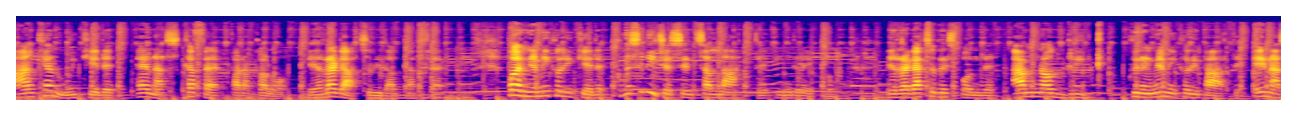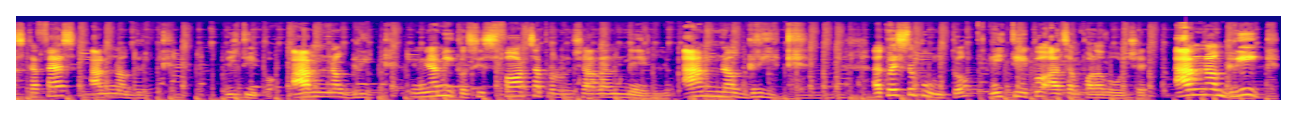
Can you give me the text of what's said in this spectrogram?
anche a lui chiede Enas caffè paracalò e il ragazzo gli dà il caffè. Poi il mio amico gli chiede come si dice senza latte in greco. Il ragazzo risponde I'm not Greek. Quindi il mio amico riparte Enas cafés I'm not Greek. Il tipo I'm not Greek. Il mio amico si sforza a pronunciarla al meglio. I'm not Greek. A questo punto il tipo alza un po' la voce. I'm not Greek.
